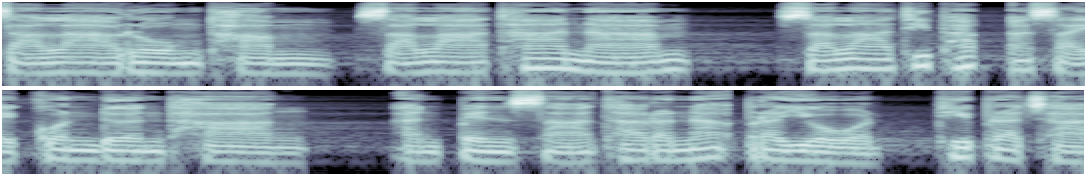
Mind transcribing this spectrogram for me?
ศาลาโรงธรรมศาลาท่าน้ำศาลาที่พักอาศัยคนเดินทาง อันเป็นสาธารณประโยชน์ที่ประชา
